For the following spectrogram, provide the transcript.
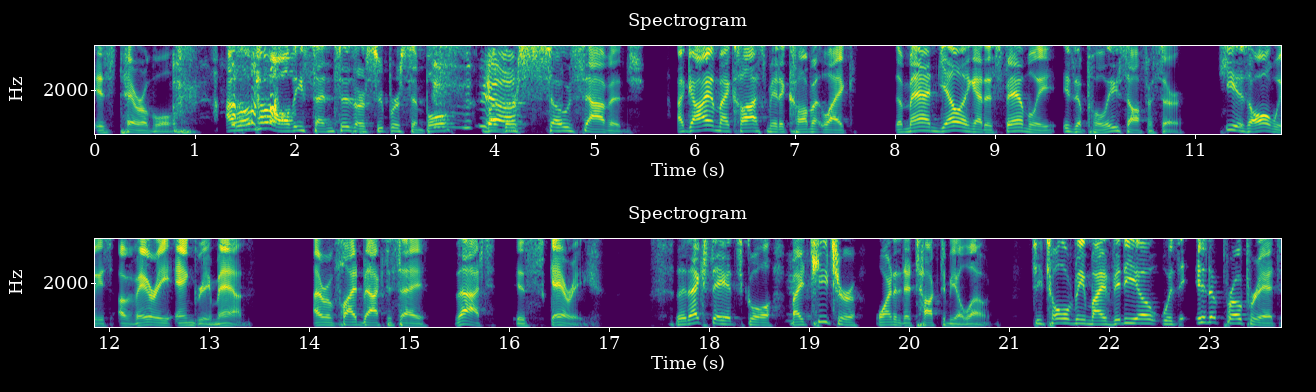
is terrible. I love how all these sentences are super simple, but Yeah. they're so savage. A guy in my class made a comment like, the man yelling at his family is a police officer. He is always a very angry man. I replied back to say, that is scary. The next day at school, my teacher wanted to talk to me alone. She told me my video was inappropriate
